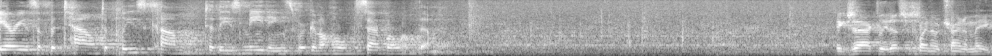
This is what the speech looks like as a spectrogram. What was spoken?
areas of the town to please come to these meetings. We're going to hold several of them. Exactly, that's the point I'm trying to make.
